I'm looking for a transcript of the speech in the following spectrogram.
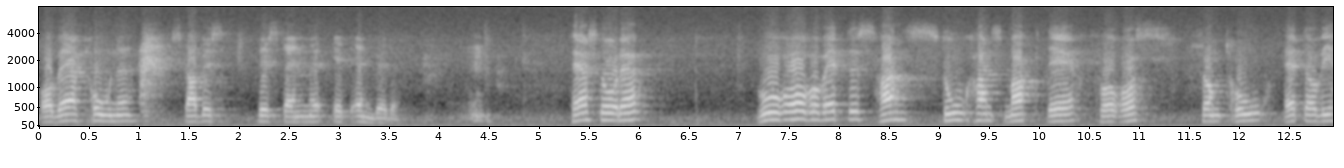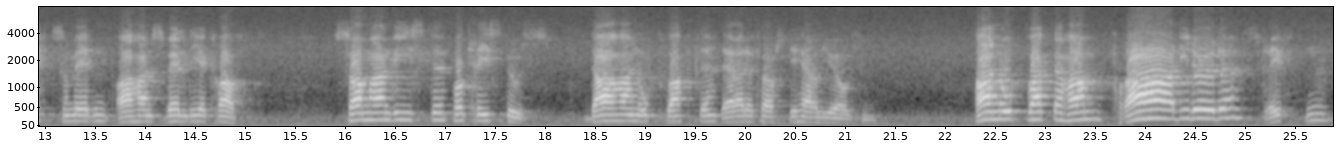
og hver krone skal bestemme et embete. Her står det hvor overvettes hans stor hans makt er for oss som tror etter virksomheten av hans veldige kraft, som han viste på Kristus da han oppvakte Der er det først i herliggjørelsen. Han oppvakte ham fra de døde. Skriften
